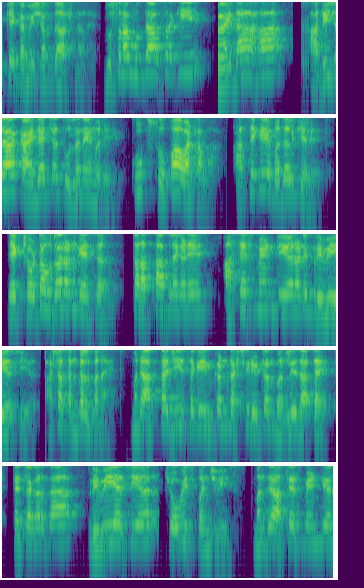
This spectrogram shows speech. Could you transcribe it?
इतके कमी शब्द असणार आहे दुसरा मुद्दा असा की कायदा हा आधीच्या कायद्याच्या तुलनेमध्ये खूप सोपा वाटावा असे काही बदल केलेत. एक छोटं उदाहरण घ्यायचं. तर आता आपल्याकडे असेसमेंट इयर आणि प्रिव्हियस इयर अशा संकल्पना आहेत. म्हणजे आता जी सगळी इन्कम टॅक्सची रिटर्न भरली जात आहेत त्याच्याकरता प्रिव्हियस इयर चोवीस पंचवीस म्हणजे असेसमेंट इयर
